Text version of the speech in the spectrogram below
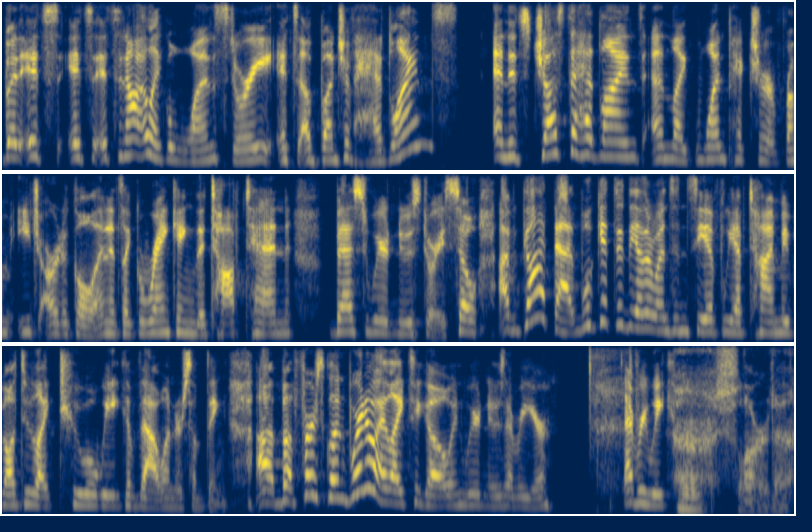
but it's it's it's not like one story it's a bunch of headlines and it's just the headlines and like one picture from each article and it's like ranking the top 10 best weird news stories. So i've got that. We'll get through the other ones and see if we have time. Maybe i'll do like two a week of that one or something. Uh, but first glenn where do i like to go in weird news every year? Every week. Florida.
